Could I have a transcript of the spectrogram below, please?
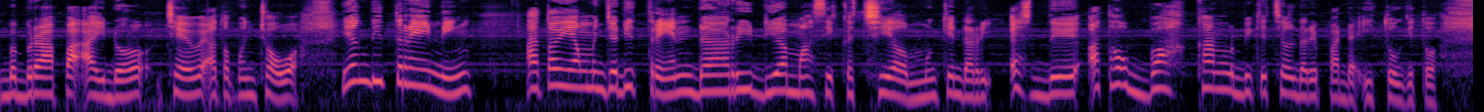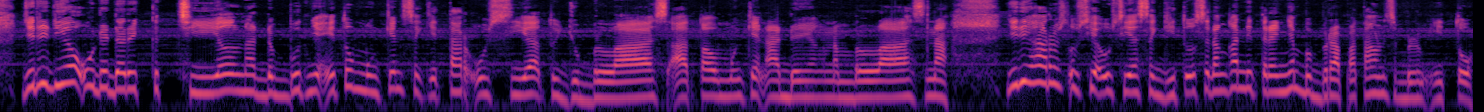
beberapa idol cewek ataupun cowok yang di training atau yang menjadi tren dari dia masih kecil, mungkin dari SD atau bahkan lebih kecil daripada itu gitu. Jadi dia udah dari kecil, nah debutnya itu mungkin sekitar usia 17 atau mungkin ada yang 16. Nah, jadi harus usia-usia segitu sedangkan di trennya beberapa tahun sebelum itu.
